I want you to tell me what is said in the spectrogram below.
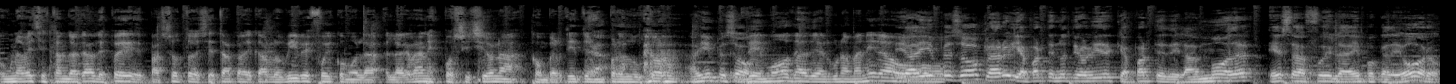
una vez estando acá, después pasó toda esa etapa de Carlos Vives, fue como la, la gran exposición a convertirte en un productor Ahí empezó. de moda de alguna manera. Y o, ahí empezó, claro, y aparte no te olvides que aparte de la moda, esa fue la época de oro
